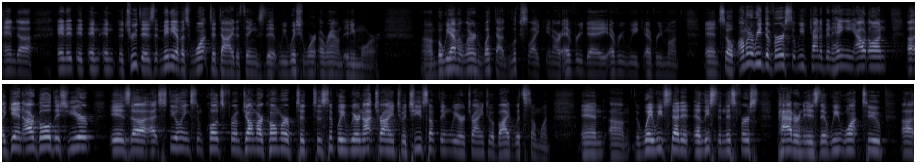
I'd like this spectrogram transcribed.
And, uh, and, it, it, and, and the truth is that many of us want to die to things that we wish weren't around anymore. Um, but we haven't learned what that looks like in our everyday, every week, every month. And so I'm going to read the verse that we've kind of been hanging out on. Uh, again, our goal this year is uh, stealing some quotes from John Mark Comer to, to simply, we're not trying to achieve something, we are trying to abide with someone. And um, the way we've said it, at least in this first pattern, is that we want to uh,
